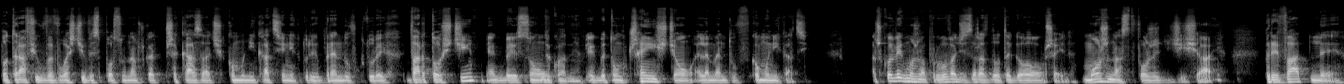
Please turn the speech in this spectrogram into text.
potrafił we właściwy sposób na przykład przekazać komunikację niektórych brandów, których wartości jakby są Dokładnie. jakby tą częścią elementów komunikacji. Aczkolwiek można próbować i zaraz do tego przejdę. Można stworzyć dzisiaj prywatny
